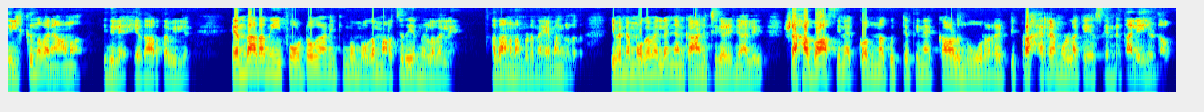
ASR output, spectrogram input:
നിൽക്കുന്നവനാണ് ഇതിലെ യഥാർത്ഥ വില്ലൻ. എന്താടാ നീ ഈ ഫോട്ടോ കാണിക്കുമ്പോൾ മുഖം മറച്ചത് എന്നുള്ളതല്ലേ? അതാണ് നമ്മുടെ നിയമങ്ങൾ. ഇവന്റെ മുഖമെല്ലാം ഞാൻ കാണിച്ചു കഴിഞ്ഞാൽ ഷഹബാസിനെ കൊന്ന കുറ്റത്തിനേക്കാൾ നൂറരട്ടി പ്രഹരമുള്ള കേസ് എന്റെ തലയിലുണ്ടാവും.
